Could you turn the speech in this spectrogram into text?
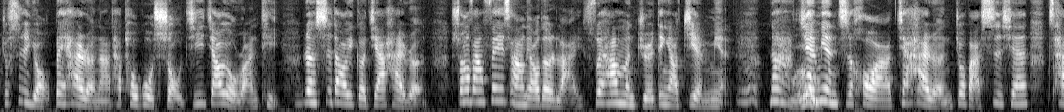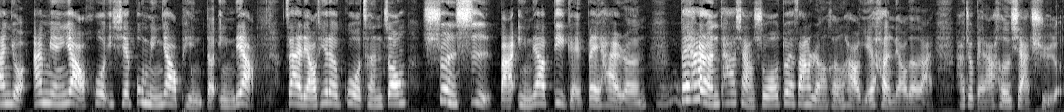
就是有被害人啊，他透过手机交友软体认识到一个加害人，双方非常聊得来，所以他们决定要见面。那见面之后啊，加害人就把事先掺有安眠药或一些不明药品的饮料，在聊天的过程中顺势把饮料递给被害人。被害人他想说对方人很好，也很聊得来，他就给他喝下去了。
